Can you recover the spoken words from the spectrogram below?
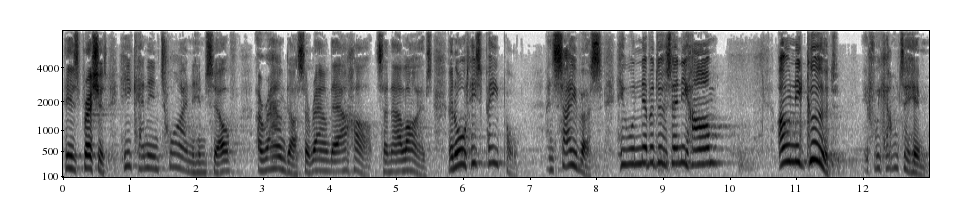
He is precious. He can entwine himself around us, around our hearts and our lives, and all his people, and save us. He will never do us any harm, only good if we come to him.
